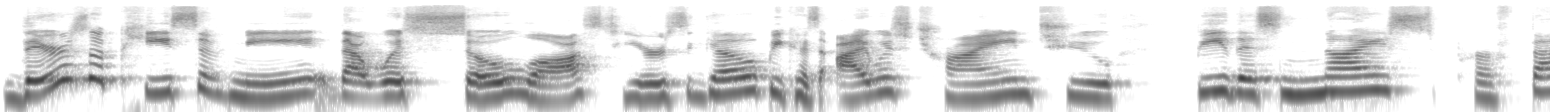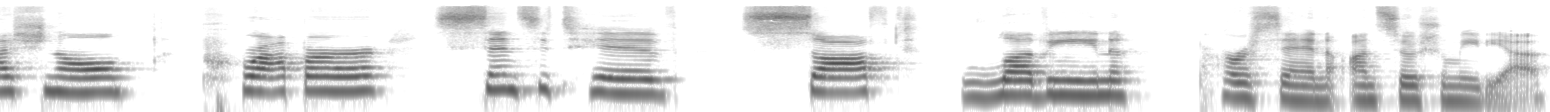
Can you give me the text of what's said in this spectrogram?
there's a piece of me that was so lost years ago because I was trying to be this nice, professional, proper, sensitive, soft, loving person on social media.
